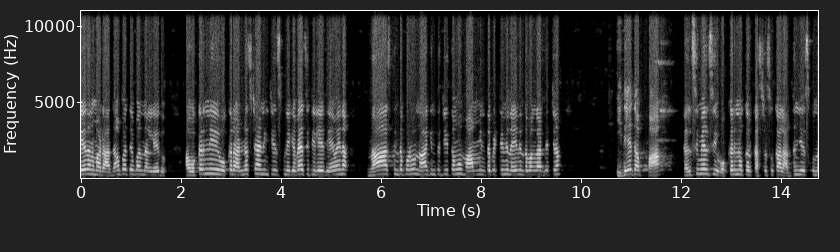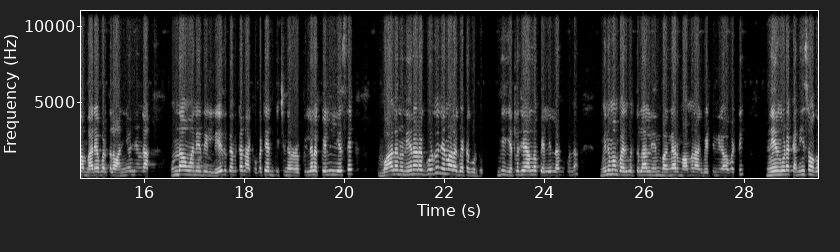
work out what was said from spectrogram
లేదనమాట ఆ దాంపత్య బంధం లేదు. ఆ ఒకరిని ఒకరు అండర్స్టాండింగ్ చేసుకునే కెపాసిటీ లేదు. ఏమైనా నా ఆస్తింత పొడవు నాకింత జీతము మా అమ్మ ఇంత పెట్టింది నేను ఇంత బంగారు తెచ్చిన? ఇదే తప్ప కలిసిమెలిసి ఒకరినొకరు కష్ట సుఖాలు అర్థం చేసుకుందాం భార్యాభర్తలు అన్యోన్యంగా ఉందాము అనేది లేదు కనుక నాకు ఒకటే అనిపించింది. పిల్లలకు పెళ్ళి చేస్తే వాళ్ళను నేను అడగకూడదు నేను వాళ్ళకి పెట్టకూడదు. ఇంక ఎట్లా చేయాలో పెళ్ళిళ్ళు అనుకున్నా మినిమం పది తులాలు నేను బంగారు మా అమ్మ నాకు పెట్టింది కాబట్టి నేను కూడా కనీసం ఒక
